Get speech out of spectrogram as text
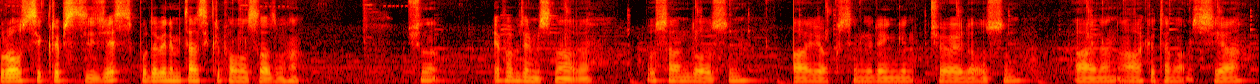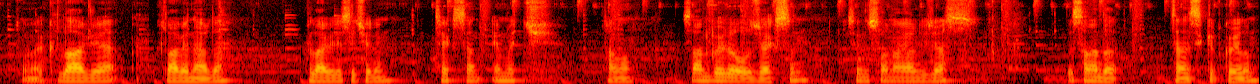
Browse scripts diyeceğiz. Burada benim bir tane script olması lazım ha. Şunu yapabilir misin abi? Bu sende olsun. Aa yok senin rengin şöyle olsun. Aynen arka tema siyah. Sonra klavye. Klavye nerede? Klavyeyi seçelim. Text and image. Tamam. Sen böyle olacaksın. Seni sonra ayarlayacağız. Ve sana da bir tane script koyalım.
